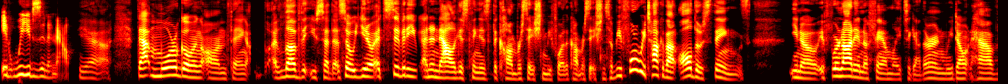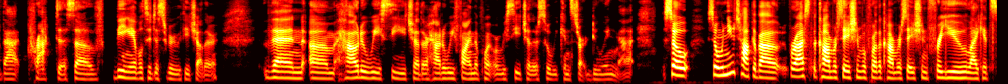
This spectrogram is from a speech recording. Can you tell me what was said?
it weaves in and out Yeah. That more going on thing. I love that you said that. So, you know, at Civity, an analogous thing is the conversation before the conversation. So, before we talk about all those things, you know, if we're not in a family together and we don't have that practice of being able to disagree with each other, then um, how do we see each other? How do we find the point where we see each other so we can start doing that? So, so when you talk about for us the conversation before the conversation, for you, like it's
